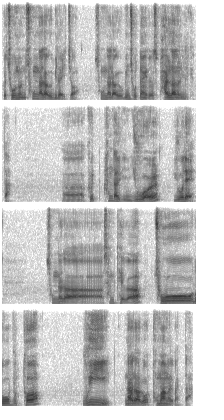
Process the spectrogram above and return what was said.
그러니까 조는 송나라 읍이라 했죠. 송나라 읍인 조 땅에 들어가서 반란을 일으켰다. 어, 그한 달 뒤인 6월 6월에 송나라 상태가 조로부터 우이 나라로 도망을 갔다.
